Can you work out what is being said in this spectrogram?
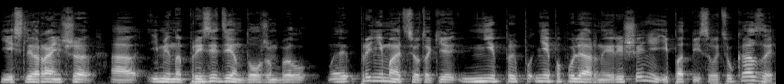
Если раньше а, именно президент должен был принимать все-таки непопулярные решения и подписывать указы,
